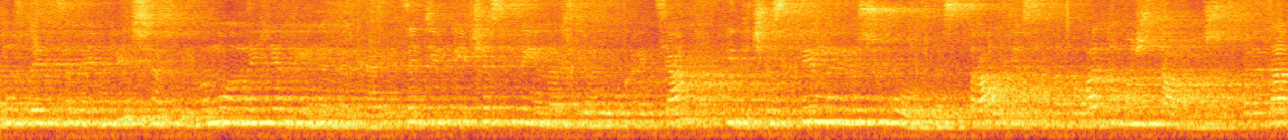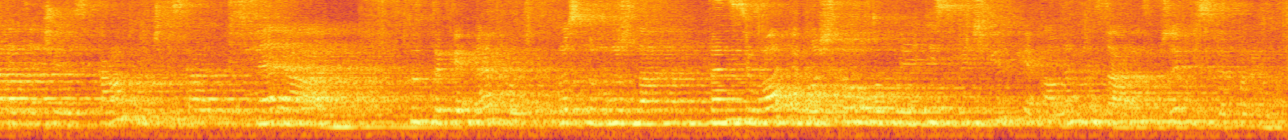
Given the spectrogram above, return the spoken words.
воно здається найбільшим, і воно не єдине таке. Це тільки частина цього укриття під частиною школи. Насправді все набагато масштабніше. Передати це через камеру, через камеру нереально. Тут таке ехо, просто можна танцювати, влаштовувати якісь вечірки, але не зараз, вже після перемоги.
